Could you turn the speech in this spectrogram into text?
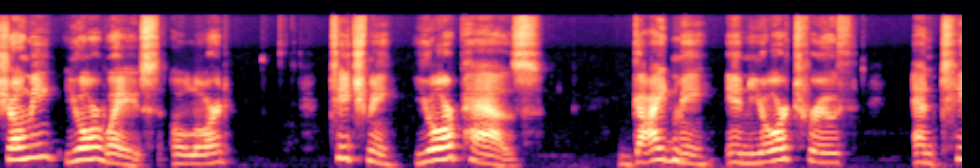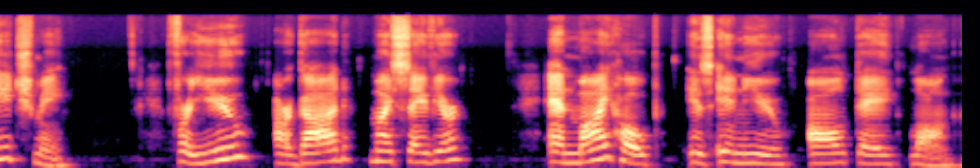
Show me your ways, O Lord. Teach me your paths. Guide me in your truth and teach me. For you are God, my Savior, and my hope is in you all day long.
